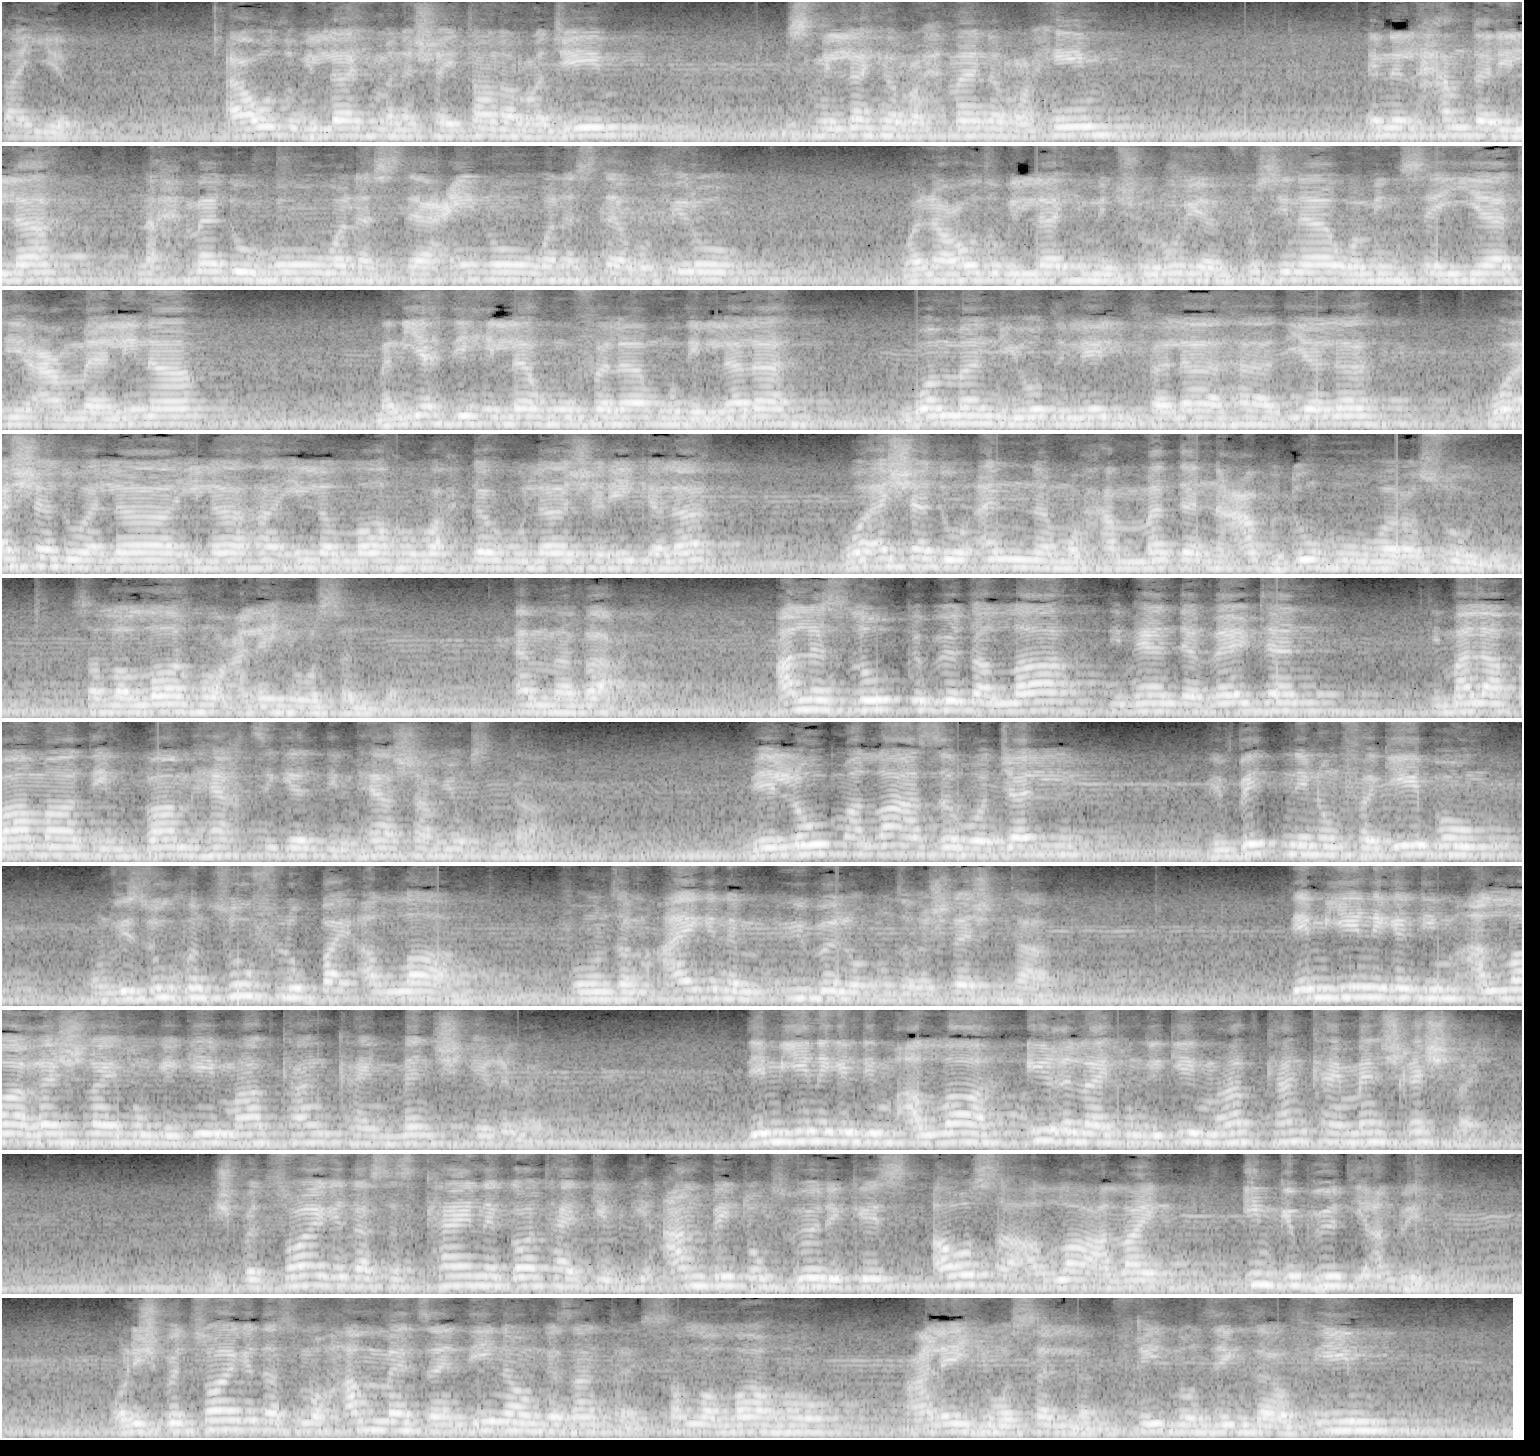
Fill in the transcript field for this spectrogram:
طيب. أعوذ بالله من الشيطان الرجيم. بسم الله الرحمن الرحيم. إن الحمد لله نحمده ونستعينه ونستغفره ونعوذ بالله من شرور أنفسنا ومن سيئات أعمالنا. من يهده الله فلا مضل له ومن يضلل فلا هادي له. وأشهد أن لا إله إلا الله وحده لا شريك له. وأشهد أن محمدا عبده ورسوله صلى الله عليه وسلم أما بعد Alles Lob gebührt Allah, dem Herrn der Welten, dem Alabama, dem Barmherzigen, dem Herrscher am jüngsten Tag. Wir loben Allah Azza wa Jal, wir bitten ihn um Vergebung und wir suchen Zuflucht bei Allah vor unserem eigenen Übel und unsere schlechten Taten. Demjenigen, dem Allah Rechtsleitung gegeben hat, kann kein Mensch Irreleitung. Demjenigen, dem Allah Irreleitung gegeben hat, kann kein Mensch Rechtsleitung. Ich bezeuge, dass es keine Gottheit gibt, die anbetungswürdig ist, außer Allah allein. Ihm gebührt die Anbetung. Und ich bezeuge, dass Mohammed sein Diener und Gesandter ist. Sallallahu alaihi wasallam. Frieden und Segen sei auf ihm,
